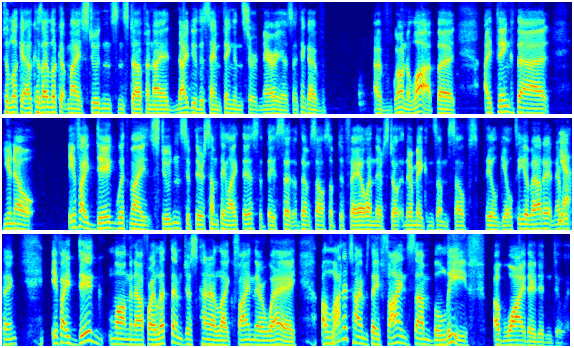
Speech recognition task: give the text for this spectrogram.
to look at because I look at my students and stuff, and I I do the same thing in certain areas. I think I've I've grown a lot, but I think that you know if I dig with my students, if there's something like this that they set themselves up to fail and they're still they're making themselves feel guilty about it and Yeah. everything, if I dig long enough or I let them just kind of like find their way, a lot of times they find some belief of why they didn't do it.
